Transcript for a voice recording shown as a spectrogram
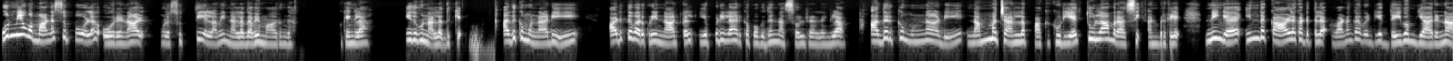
உண்மையா உங்க மனசு போல ஒரு நாள் உங்களை சுத்தி எல்லாமே நல்லதாவே மாறுங்க. ஓகேங்களா? இதுவும் நல்லதுக்கே. அதுக்கு முன்னாடி அடுத்து வரக்கூடிய நாட்கள் எப்படிலாம் இருக்க போகுதுன்னு நான் சொல்றேன் இல்லைங்களா? அதற்கு முன்னாடி நம்ம சேனல்ல பார்க்கக்கூடிய துலாம் ராசி அன்பர்களே, நீங்க இந்த காலகட்டத்துல வணங்க வேண்டிய தெய்வம் யாருன்னா,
